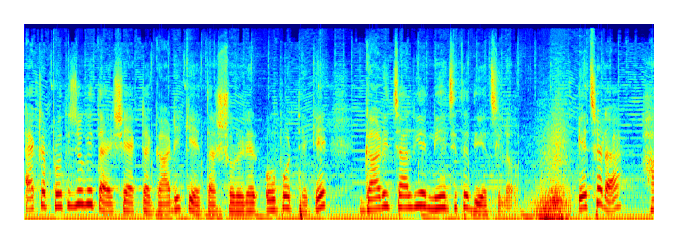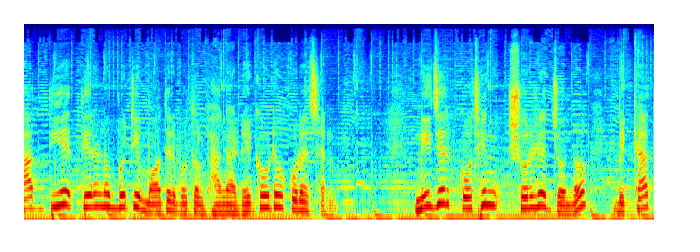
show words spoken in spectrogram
একটা প্রতিযোগিতায় সে একটা গাড়িকে তার শরীরের ওপর থেকে গাড়ি চালিয়ে নিয়ে যেতে দিয়েছিল। এছাড়া হাত দিয়ে তিরানব্বইটি মদের বোতল ভাঙার রেকর্ডও করেছেন। নিজের কঠিন শরীরের জন্য বিখ্যাত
